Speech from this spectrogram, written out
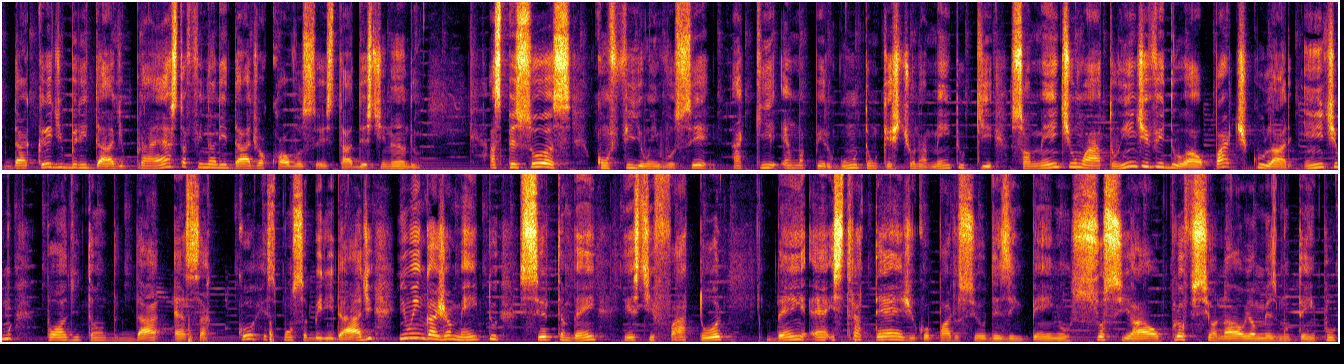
dar credibilidade para esta finalidade a qual você está destinando. As pessoas confiam em você? Aqui é uma pergunta, um questionamento que somente um ato individual, particular, íntimo pode então dar essa corresponsabilidade e o engajamento ser também este fator bem é, estratégico para o seu desempenho social, profissional e ao mesmo tempo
